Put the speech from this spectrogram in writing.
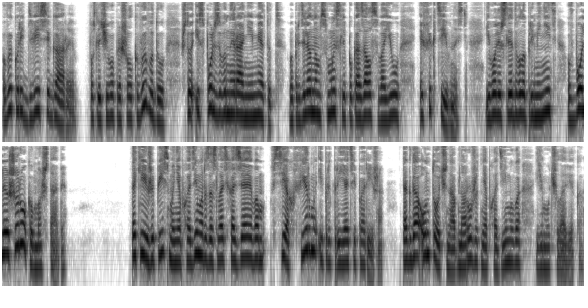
выкурить две сигары, после чего пришел к выводу, что использованный ранее метод в определенном смысле показал свою эффективность, его лишь следовало применить в более широком масштабе. Такие же письма необходимо разослать хозяевам всех фирм и предприятий Парижа. Тогда он точно обнаружит необходимого ему человека.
